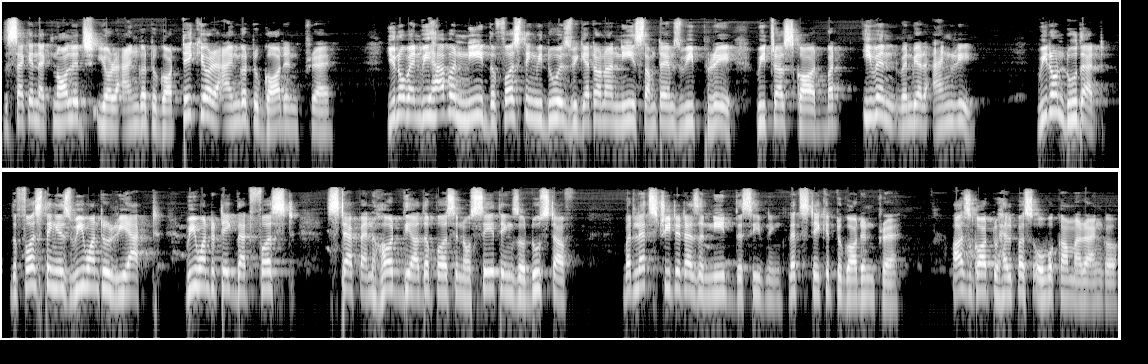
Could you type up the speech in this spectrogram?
The second, acknowledge your anger to God. Take your anger to God in prayer. You know, when we have a need, the first thing we do is we get on our knees. Sometimes we pray, we trust God. But even when we are angry, we don't do that. The first thing is we want to react. We want to take that first step and hurt the other person or say things or do stuff. But let's treat it as a need this evening. Let's take it to God in prayer. Ask God to help us overcome our anger.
